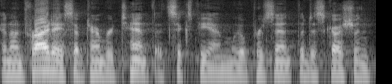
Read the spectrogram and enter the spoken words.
And on Friday, September 10th at 6 p.m., we'll present the discussion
